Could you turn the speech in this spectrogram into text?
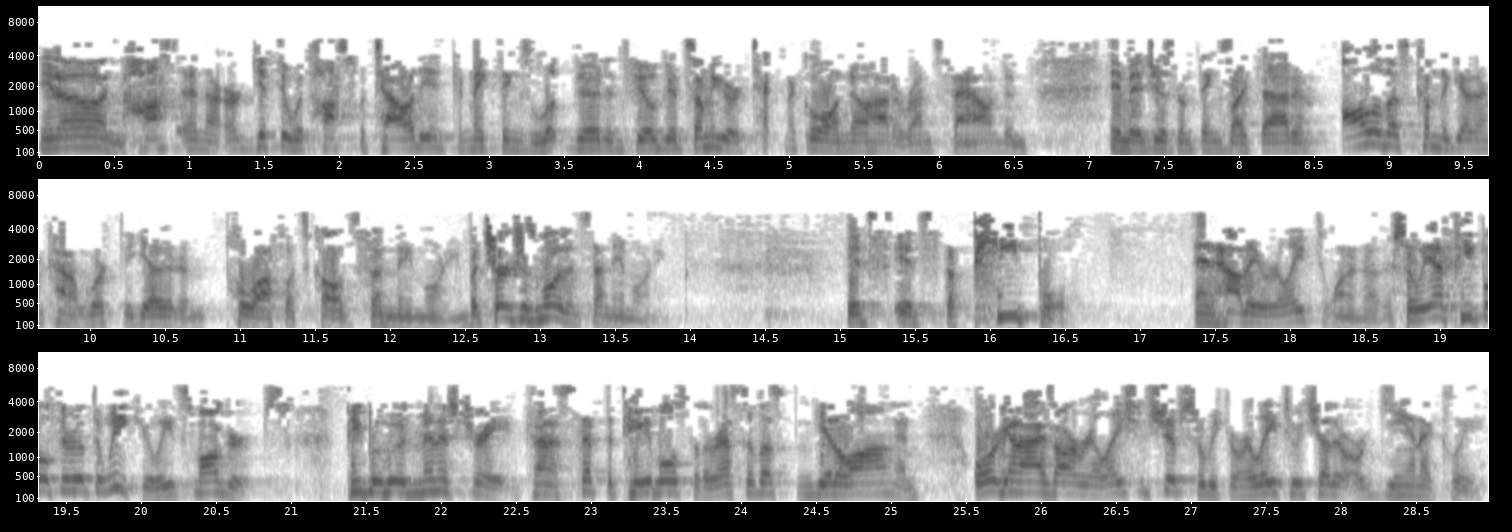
you know, and, and uh, are gifted with hospitality and can make things look good and feel good. Some of you are technical and know how to run sound and images and things like that. And all of us come together and kind of work together to pull off what's called Sunday morning. But church is more than Sunday morning. It's it's the people and how they relate to one another. So we have people throughout the week who lead small groups, people who administrate and kind of set the table so the rest of us can get along and organize our relationships so we can relate to each other organically.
